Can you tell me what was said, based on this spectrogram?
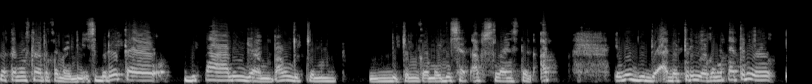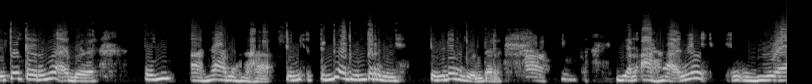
ketemu stand up komedi. Sebenarnya kalau paling gampang bikin bikin komedi setup selain stand up itu juga ada trio. Kenapa trio? Itu teorinya ada tim AHA sama HH. Tim tim itu pinter nih. Itu yang pinter. Ah. Yang AHA ini dia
